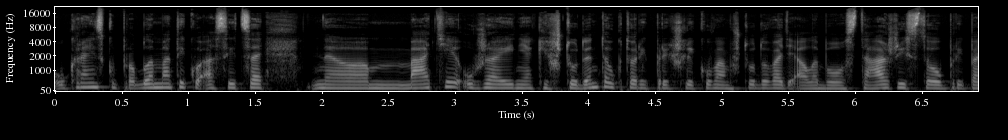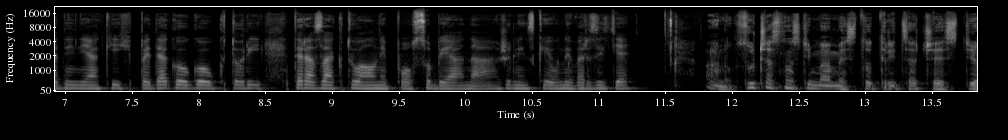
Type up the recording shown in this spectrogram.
ukrajinskú problematiku a síce máte už aj nejakých študentov, ktorí prišli ku vám študovať, alebo stážistov, prípadne nejakých pedagógov, ktorí teraz aktuálne pôsobia na Žilinskej univerzite? Áno, v súčasnosti máme 136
